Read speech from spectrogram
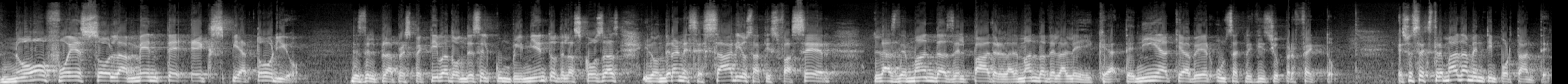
no fue solamente expiatorio, desde la perspectiva donde es el cumplimiento de las cosas y donde era necesario satisfacer las demandas del Padre, la demanda de la ley, que tenía que haber un sacrificio perfecto. Eso es extremadamente importante,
